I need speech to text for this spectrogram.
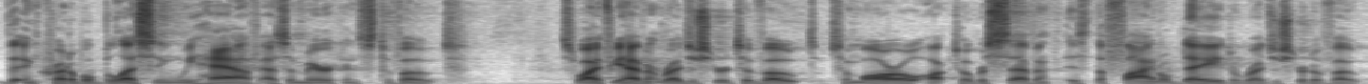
the incredible blessing we have as Americans to vote. That's why, if you haven't registered to vote, tomorrow, October 7th, is the final day to register to vote.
